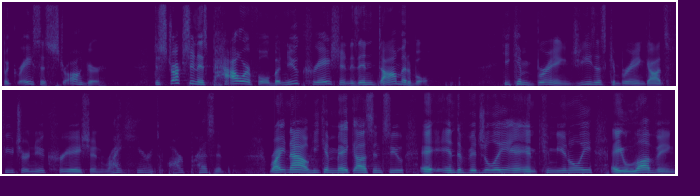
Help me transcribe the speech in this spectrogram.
but grace is stronger. Destruction is powerful, but new creation is indomitable. He can bring, Jesus can bring God's future new creation right here into our present Right now, He can make us into a, individually and communally a loving,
